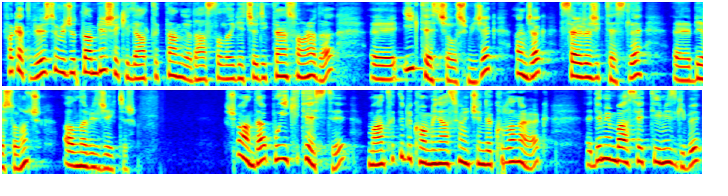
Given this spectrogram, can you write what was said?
Fakat virüsü vücuttan bir şekilde attıktan ya da hastalığı geçirdikten sonra da e, ilk test çalışmayacak ancak serolojik testle e, bir sonuç alınabilecektir. Şu anda bu iki testi mantıklı bir kombinasyon içinde kullanarak e, demin bahsettiğimiz gibi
